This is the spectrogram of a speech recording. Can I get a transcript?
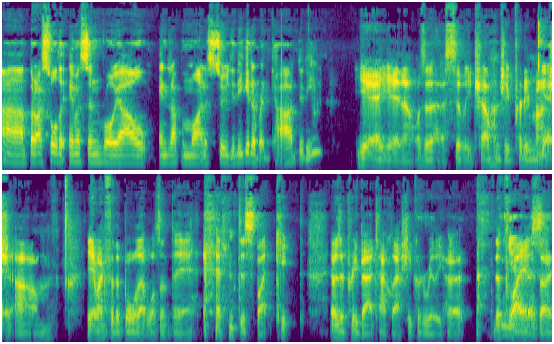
Uh, but I saw that Emerson Royal ended up a minus two. Did he get a red card? Did he? Yeah, yeah, no, it was a, a silly challenge. He pretty much, yeah. Um, yeah, went for the ball that wasn't there and just like kicked. It was a pretty bad tackle. Actually, could have really hurt the player. Yeah, so,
